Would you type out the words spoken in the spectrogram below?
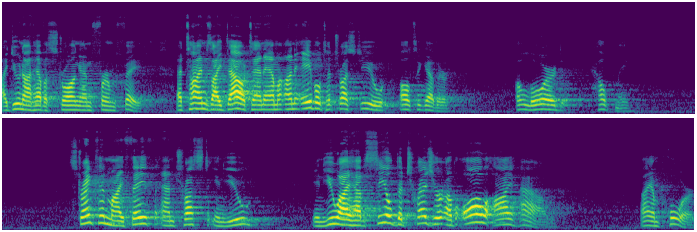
I do not have a strong and firm faith. At times I doubt and am unable to trust you altogether. O oh Lord, help me. Strengthen my faith and trust in you. In you I have sealed the treasure of all I have. I am poor.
